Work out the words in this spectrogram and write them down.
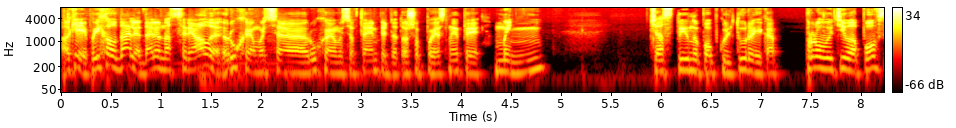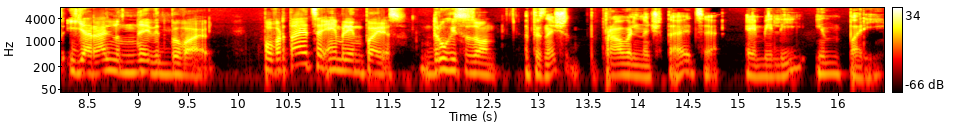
Окей, поїхали далі. Далі у нас серіали. Рухаємося, рухаємося в темпі для того, щоб пояснити мені частину поп-культури, яка пролетіла повз, і я реально не відбиваю. Повертається Емілі Періс, другий сезон. А ти знаєш, правильно читається Емілі Ін Парі.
